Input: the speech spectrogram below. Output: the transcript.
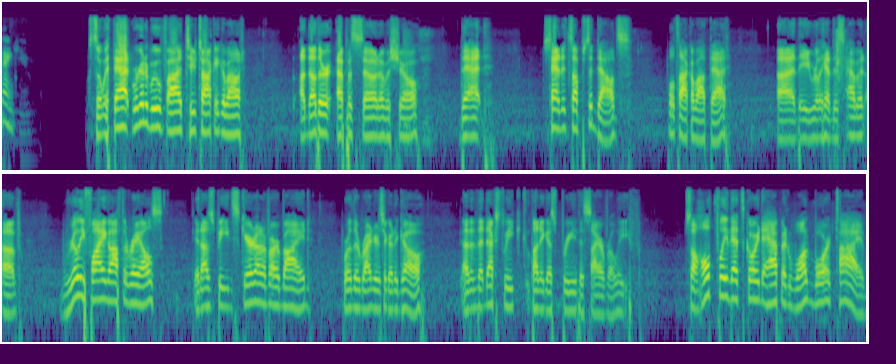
Thank you. So with that, we're going to move on to talking about another episode of a show that had its ups and downs. We'll talk about that. Uh, they really have this habit of really flying off the rails and us being scared out of our mind where the writers are going to go, and then the next week letting us breathe a sigh of relief. So hopefully that's going to happen one more time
